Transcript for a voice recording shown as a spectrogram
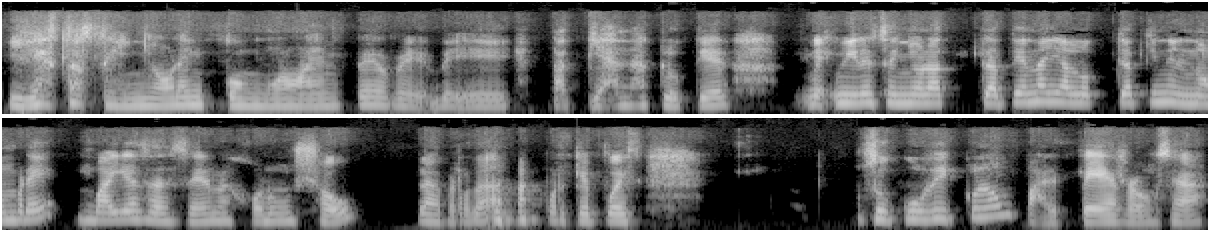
y esta señora incongruente de, de Tatiana Cloutier? M- Mire, señora, Tatiana ya, lo, ya tiene el nombre, vayas a hacer mejor un show, la verdad, porque pues su currículum para el perro, o sea,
